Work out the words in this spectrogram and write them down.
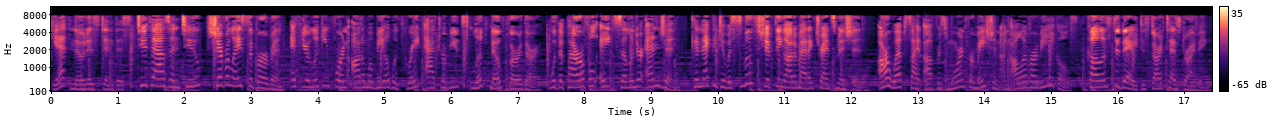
Get noticed in this 2002 Chevrolet Suburban. If you're looking for an automobile with great attributes, look no further. With a powerful eight cylinder engine connected to a smooth shifting automatic transmission, our website offers more information on all of our vehicles. Call us today to start test driving.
